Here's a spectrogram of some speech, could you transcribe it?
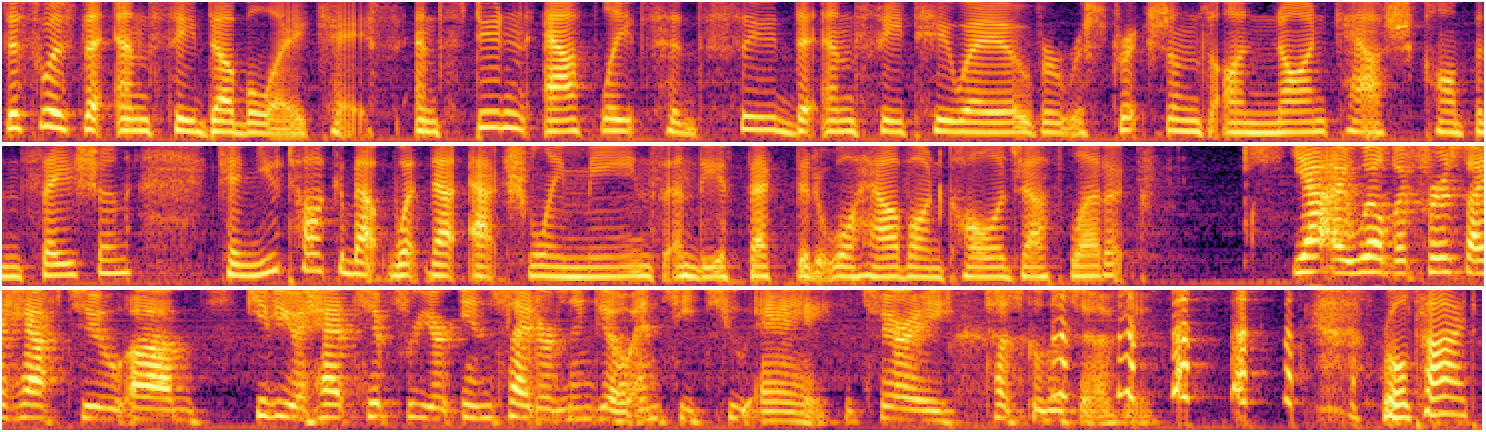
This was the NCAA case, and student athletes had sued the NC2A over restrictions on non cash compensation. Can you talk about what that actually means and the effect that it will have on college athletics? Yeah, I will. But first, I have to um, give you a hat tip for your insider lingo, NC2A. It's very Tuscaloosa of you. Roll Tide.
